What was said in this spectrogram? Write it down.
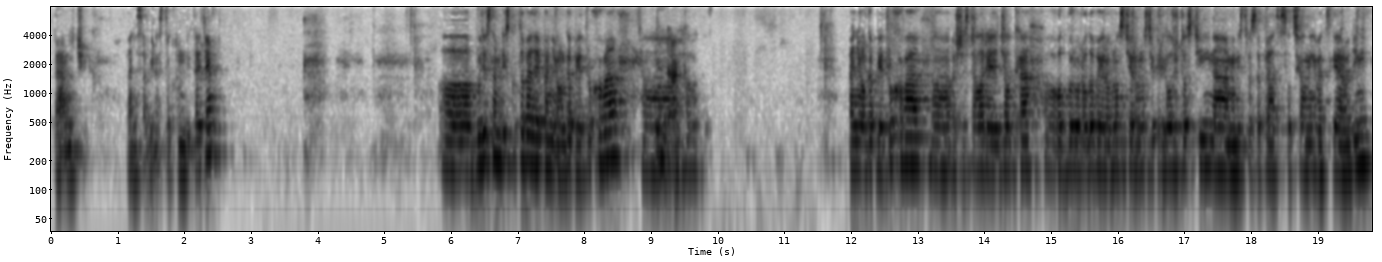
právničiek. Pani Sabine Stockton, vítajte. Bude s nami diskutovať aj pani Olga Pietruchová. Pani Olga Pietruchová, ešte stále riaditeľka odboru rodovej rovnosti a rovnosti príležitostí na Ministerstve práce, sociálnych vecí a rodiny.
